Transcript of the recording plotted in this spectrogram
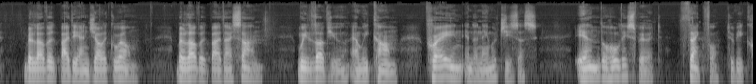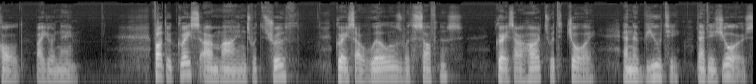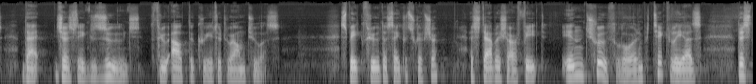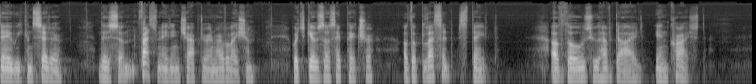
beloved by the angelic realm, beloved by thy Son. We love you and we come praying in the name of Jesus, in the Holy Spirit, thankful to be called by your name. Father, grace our minds with truth, grace our wills with softness, grace our hearts with joy and the beauty that is yours that just exudes throughout the created realm to us. Speak through the sacred scripture. Establish our feet in truth, Lord, and particularly as this day we consider this um, fascinating chapter in Revelation, which gives us a picture of the blessed state of those who have died in Christ.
